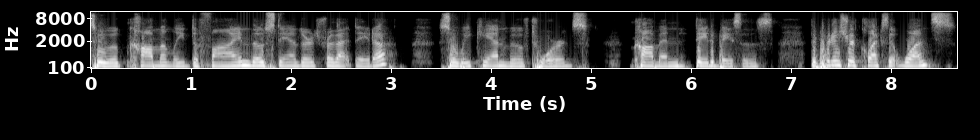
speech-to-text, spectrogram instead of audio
to commonly define those standards for that data? So we can move towards common databases. The producer collects it once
